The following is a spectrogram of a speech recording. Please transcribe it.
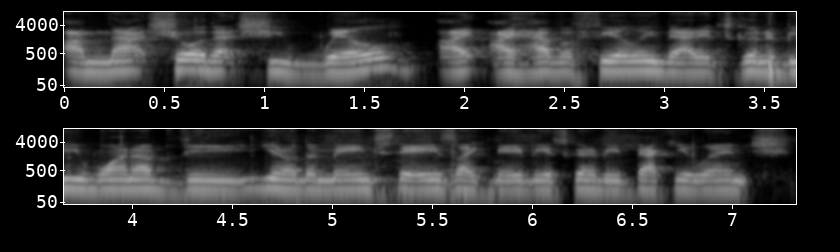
I'm not sure that she will. I, I have a feeling that it's going to be one of the you know the mainstays. Like maybe it's going to be Becky Lynch.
